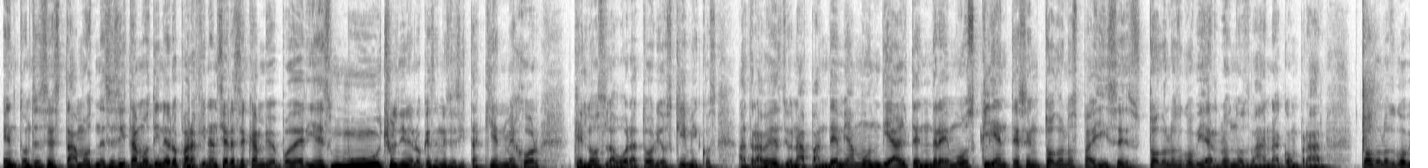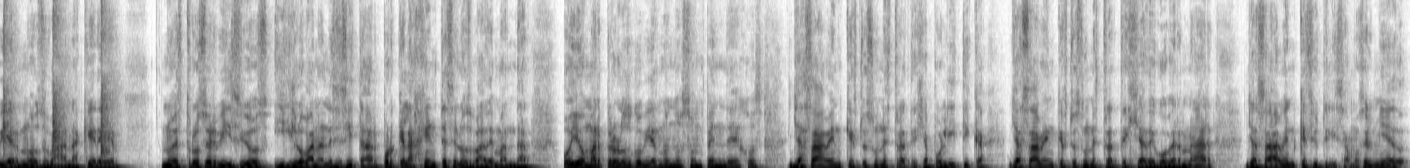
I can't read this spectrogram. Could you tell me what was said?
Entonces estamos, necesitamos dinero para financiar ese cambio de poder y es mucho el dinero que se necesita. ¿Quién mejor que los laboratorios químicos? A través de una pandemia mundial tendremos clientes en todos los países, todos los gobiernos nos van a comprar, todos los gobiernos van a querer nuestros servicios y lo van a necesitar porque la gente se los va a demandar. Oye Omar, pero los gobiernos no son pendejos. Ya saben que esto es una estrategia política, ya saben que esto es una estrategia de gobernar, ya saben que si utilizamos el miedo...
